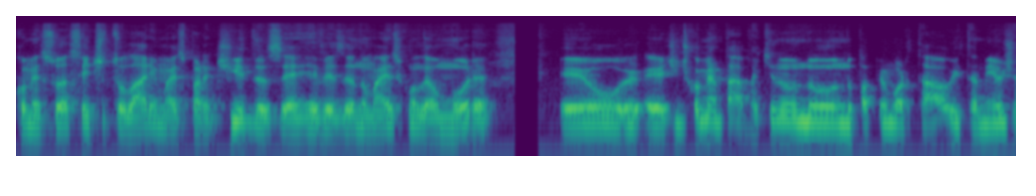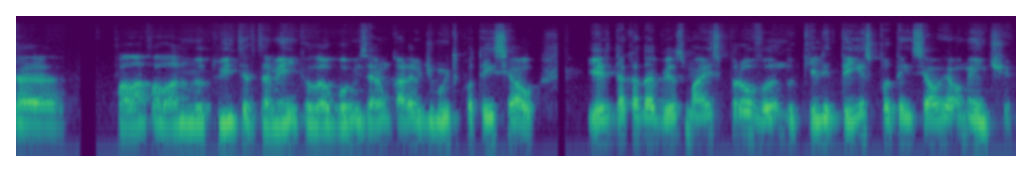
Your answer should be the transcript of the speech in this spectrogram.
começou a ser titular em mais partidas, é, revezando mais com o Léo Moura, eu, a gente comentava aqui no, no, no Papel Mortal e também eu já falava lá no meu Twitter também que o Léo Gomes era um cara de muito potencial. E ele está cada vez mais provando que ele tem esse potencial realmente.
